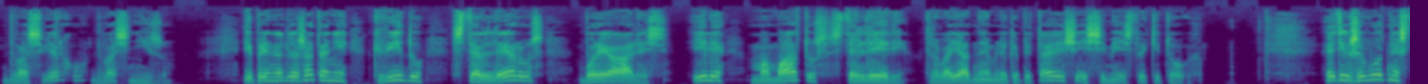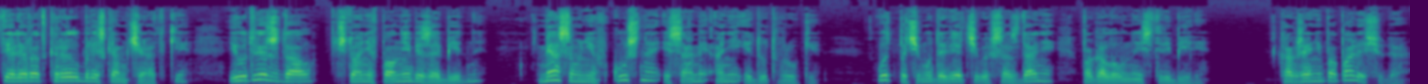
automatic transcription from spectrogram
два сверху, два снизу. И принадлежат они к виду Stellerus borealis или Mammatus stelleri, травоядное млекопитающее из семейства китовых. Этих животных Стеллер открыл близ Камчатки и утверждал, что они вполне безобидны, мясо у них вкусное и сами они идут в руки. Вот почему доверчивых созданий поголовно истребили. Как же они попали сюда?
